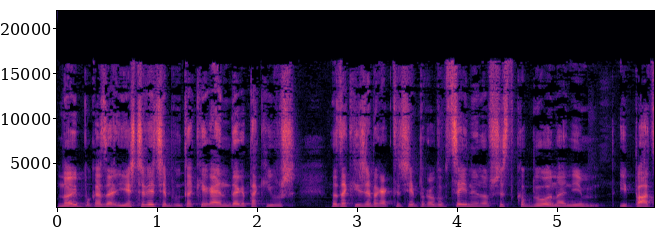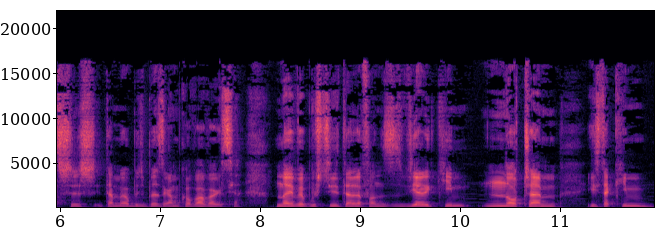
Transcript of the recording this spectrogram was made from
No i pokazali, jeszcze wiecie, był taki render, taki już, no taki, że praktycznie produkcyjny, no wszystko było na nim i patrzysz i tam miała być bezramkowa wersja. No i wypuścili telefon z wielkim noczem i z takim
